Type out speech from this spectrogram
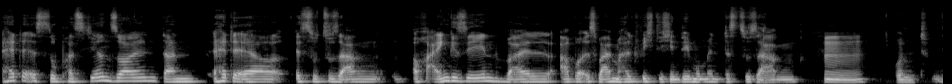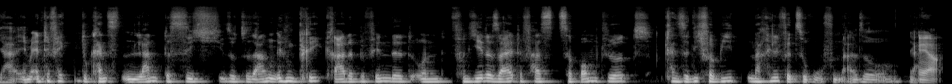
hätte es so passieren sollen, dann hätte er es sozusagen auch eingesehen, weil, aber es war ihm halt wichtig, in dem Moment das zu sagen. Mhm. Und ja, im Endeffekt, du kannst ein Land, das sich sozusagen im Krieg gerade befindet und von jeder Seite fast zerbombt wird, kannst du nicht verbieten, nach Hilfe zu rufen. Also, ja. Ja,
